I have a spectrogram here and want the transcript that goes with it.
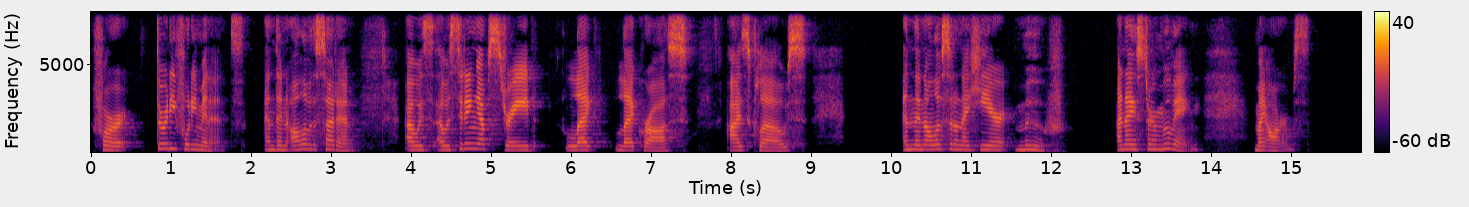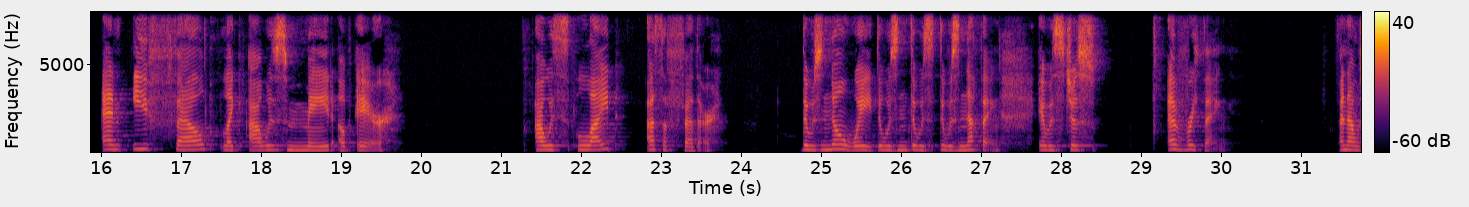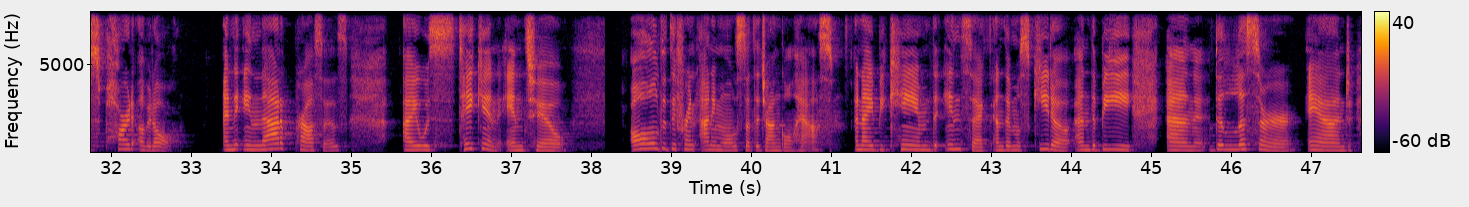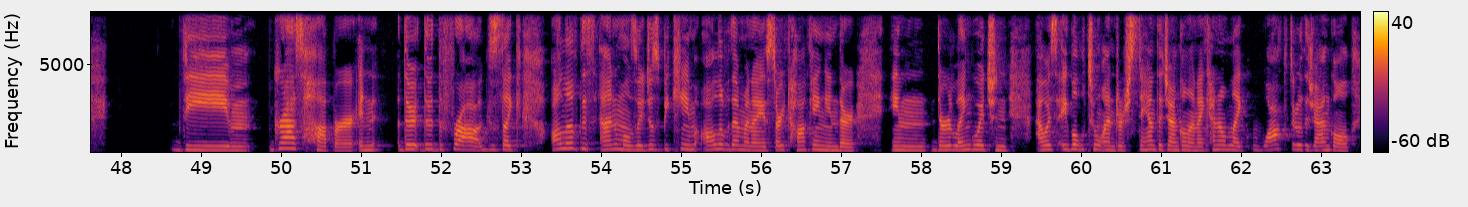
for 30 40 minutes and then all of a sudden I was I was sitting up straight leg leg cross eyes closed and then all of a sudden I hear move and I start moving my arms. And it felt like I was made of air. I was light as a feather. There was no weight. There was there was there was nothing. It was just everything. And I was part of it all. And in that process, I was taken into all the different animals that the jungle has and I became the insect and the mosquito and the bee and the lizard and the um, grasshopper and the, the the frogs like all of these animals. I just became all of them and i started talking in their in their language and i was able to understand the jungle and i kind of like walked through the jungle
